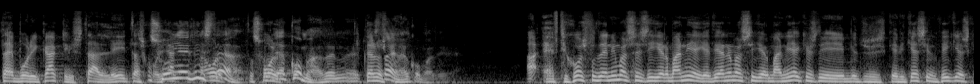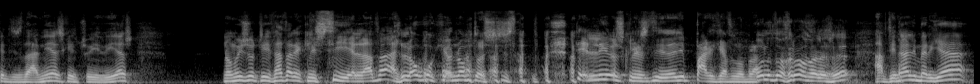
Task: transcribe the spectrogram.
Τα εμπορικά κλειστά λέει, τα Τα σχολεία, σχολεία κλειστά. όλα. Τα σχολεία Όλα. ακόμα. Δεν, κλειστά είναι πάντων. ακόμα. Ευτυχώς που δεν είμαστε στη Γερμανία, γιατί αν είμαστε στη Γερμανία και στη, με τις καιρικές συνθήκες και της Δανίας και της Σουηδίας, νομίζω ότι θα ήταν κλειστή η Ελλάδα λόγω χιονόπτωση. Τελείως κλειστή, δεν υπάρχει αυτό το πράγμα. Όλο τον χρόνο λες, ε. Απ' την άλλη μεριά,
